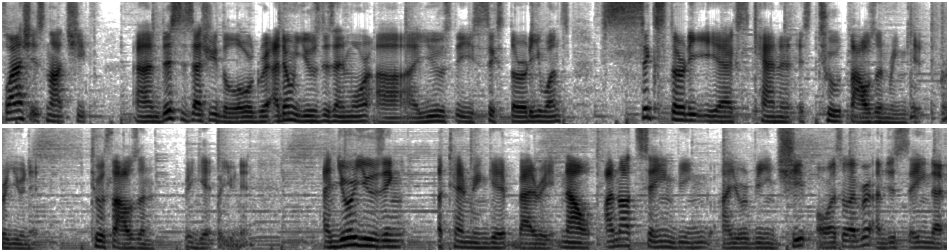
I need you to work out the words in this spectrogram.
Flash is not cheap. And this is actually the lower grade. I don't use this anymore. Uh, I use the 630 ones. 630EX Canon is 2,000 ringgit per unit. 2,000 ringgit per unit. And you're using a 10 ringgit battery. Now, I'm not saying being uh, you're being cheap or whatsoever. I'm just saying that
